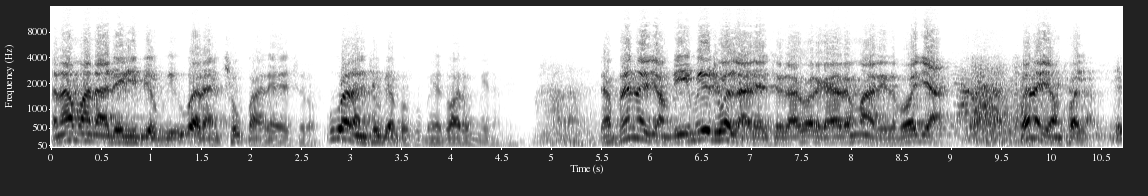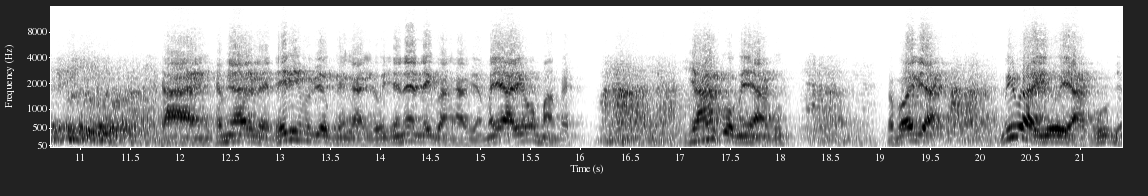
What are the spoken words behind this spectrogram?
တဏှာမာနဒိဋ္ဌိပြုတ်ပြီးဥပါဒံချုပ်ပါတယ်ဆိုတော့ဥပါဒံချုပ်တဲ့ပုဂ္ဂိုလ်ဘယ်သွားတော့မေးတာလဲ ဒါဘယ်နဲ့ကြောင့်ဒီအမေးထွက်လာတယ်ဆိုတာကဒကာဓမ္မတွေသဘောကျဘယ်နဲ့ကြောင့်ထွက်လာဒါခင်ဗျားတို့လည်းဒိဋ္ဌိမပြုတ်ခင်ကလိုချင်တဲ့နိဗ္ဗာန်ကပြန်မရရုံမှန်ပဲရကိုမရဘူးသဘောကျမိဘရိုးရဘူးဗျ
